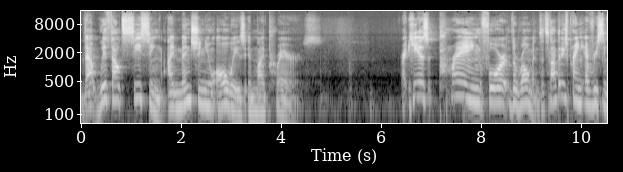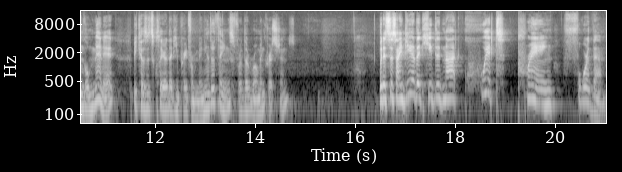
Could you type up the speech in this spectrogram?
that without ceasing I mention you always in my prayers. Right? He is praying for the Romans. It's not that he's praying every single minute, because it's clear that he prayed for many other things for the Roman Christians. But it's this idea that he did not quit praying for them.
